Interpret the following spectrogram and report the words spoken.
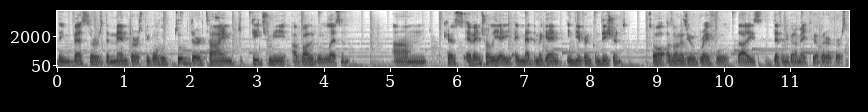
the investors, the mentors, people who took their time to teach me a valuable lesson. Because um, eventually I, I met them again in different conditions. So as long as you're grateful, that is definitely going to make you a better person.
